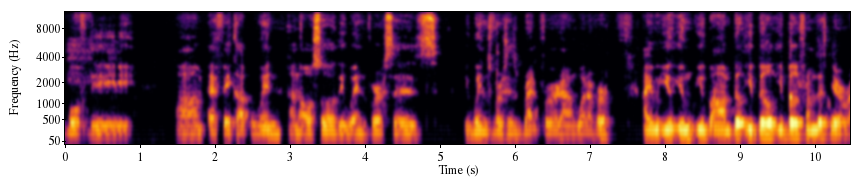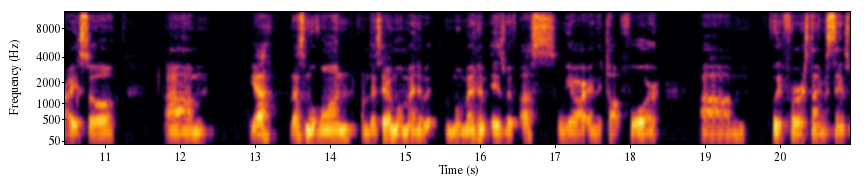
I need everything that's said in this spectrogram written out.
both the um, FA Cup win and also the win versus the wins versus Brentford and whatever. I you you you um build you build you build from this here, right? So, um, yeah, let's move on from this here. Momentum momentum is with us. We are in the top four. Um, for the first time since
